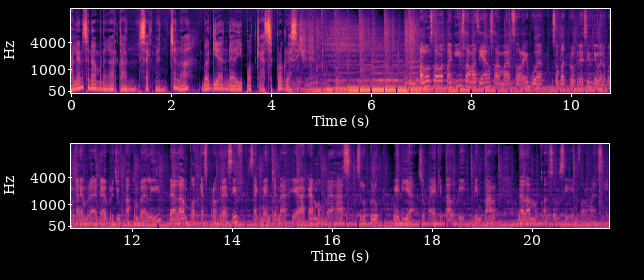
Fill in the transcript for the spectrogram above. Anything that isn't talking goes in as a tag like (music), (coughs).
Kalian sedang mendengarkan segmen Cenah, bagian dari podcast Progresif. Halo, selamat pagi, selamat siang, selamat sore buat Sobat Progresif di mana pun kalian berada. Berjumpa kembali dalam podcast Progresif segmen Cenah Yang akan membahas seluk-beluk media Supaya kita lebih pintar dalam mengkonsumsi informasi.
